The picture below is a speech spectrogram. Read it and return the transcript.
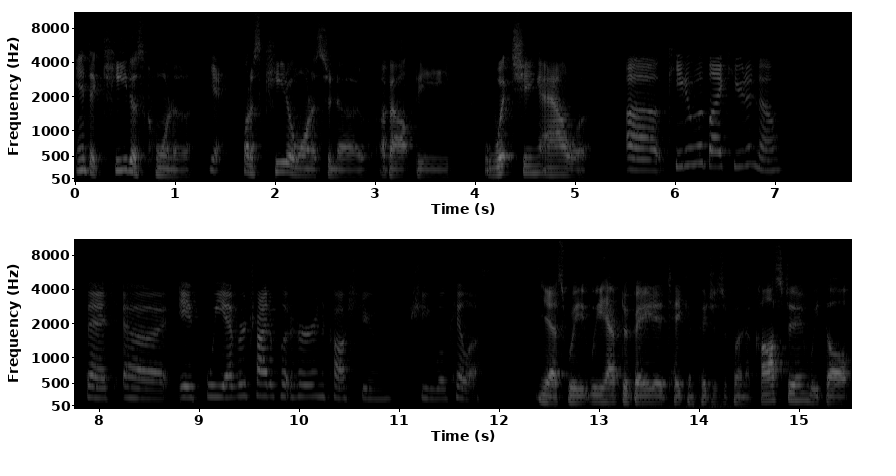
into Kita's corner, Yes. what does Kita want us to know about the witching hour? Uh, Kita would like you to know that uh, if we ever try to put her in a costume, she will kill us. Yes, we, we have debated taking pictures of her in a costume. We thought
